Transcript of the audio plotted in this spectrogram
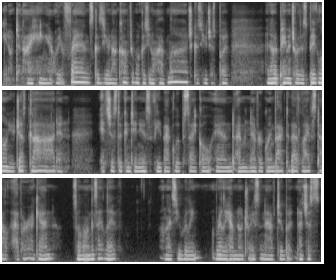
you know, deny hanging out with your friends because you're not comfortable because you don't have much because you just put another payment toward this big loan you just got and it's just a continuous feedback loop cycle, and I'm never going back to that lifestyle ever again, so long as I live. Unless you really, really have no choice and have to, but that's just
